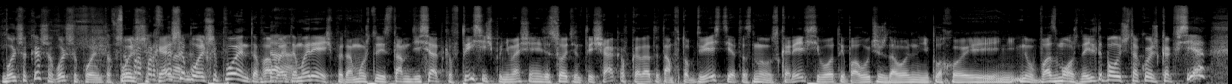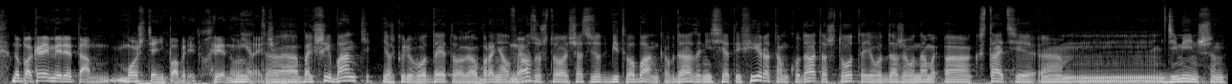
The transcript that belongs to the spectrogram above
Больше кэша, больше поинтов. Все больше кэша, больше поинтов, да. об этом и речь, потому что из там десятков тысяч, понимаешь, или сотен тысяч аков, когда ты там в топ-200, это, ну, скорее всего, ты получишь довольно неплохой, ну, возможно, или ты получишь такой же, как все, но, по крайней мере, там, может, тебя не побрит, хрен его Нет, знает, э, большие банки, я же говорю, вот до этого оборонял да. фразу, что сейчас идет битва банков, да, занеси от эфира там куда-то, что-то, и вот даже нам, э, кстати, эм, Dimension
